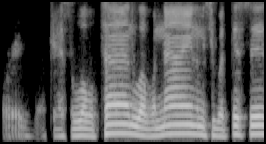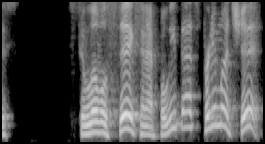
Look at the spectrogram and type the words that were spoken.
where is, okay, it's a level 10, level 9. Let me see what this is. It's a level 6, and I believe that's pretty much it.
